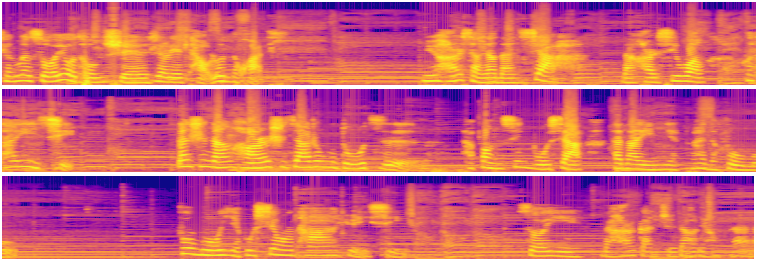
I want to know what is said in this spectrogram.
成了所有同学热烈讨论的话题。女孩想要南下，男孩希望和她一起，但是男孩是家中的独子，他放心不下他那已年迈的父母，父母也不希望他远行，所以男孩感觉到两难。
